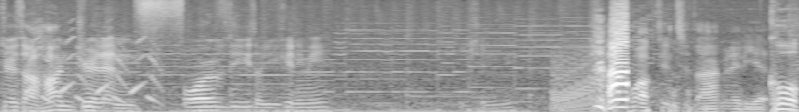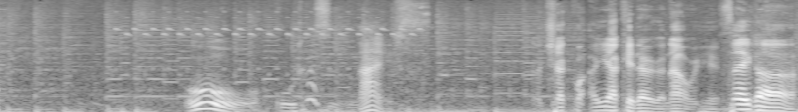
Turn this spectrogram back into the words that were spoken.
There's a hundred and four of these. Are you kidding me? Are you kidding me? Ah! Walked into that. I'm an idiot. Cool. Ooh, ooh, this is nice. check. Yeah, okay, there we go. Now we're here. Sega.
